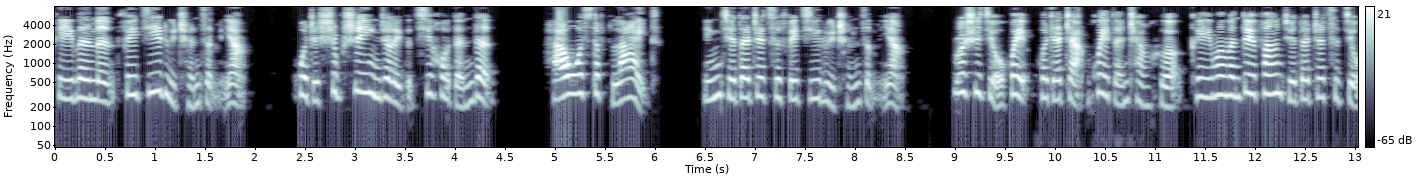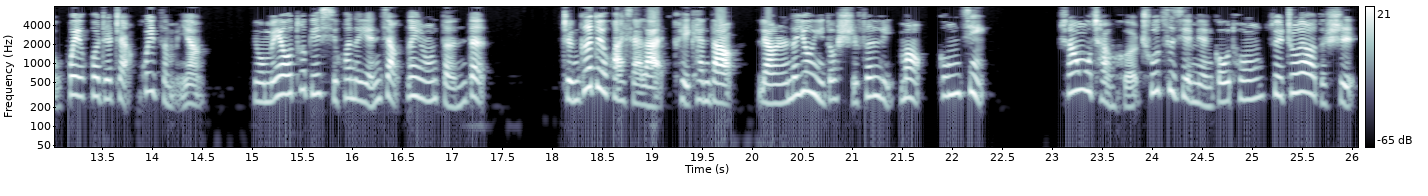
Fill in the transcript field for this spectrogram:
可以问问飞机旅程怎么样，或者适不适应这里的气候等等。How was the flight？您觉得这次飞机旅程怎么样？若是酒会或者展会等场合，可以问问对方觉得这次酒会或者展会怎么样，有没有特别喜欢的演讲内容等等。整个对话下来，可以看到两人的用语都十分礼貌恭敬。商务场合初次见面沟通，最重要的是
